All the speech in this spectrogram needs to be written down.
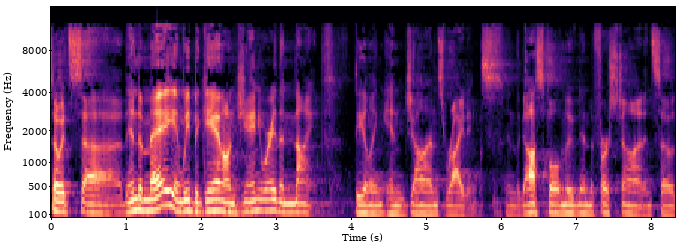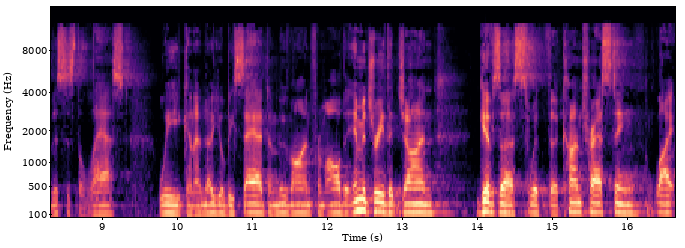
So it's uh, the end of May, and we began on January the 9th dealing in John's writings. And the gospel moved into First John, and so this is the last week. And I know you'll be sad to move on from all the imagery that John gives us with the contrasting light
